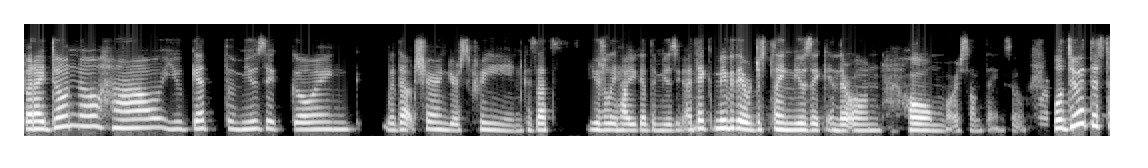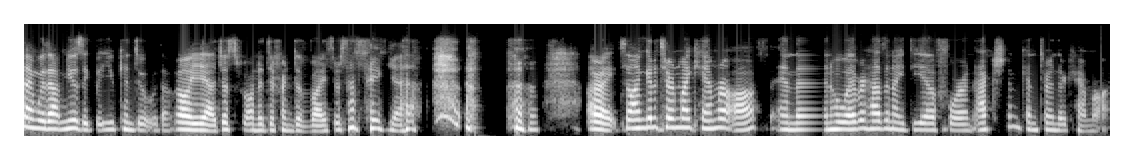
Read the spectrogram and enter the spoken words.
but I don't know how you get the music going without sharing your screen, because that's usually how you get the music. I think maybe they were just playing music in their own home or something. So we'll do it this time without music, but you can do it without. Oh yeah, just on a different device or something. Yeah. All right, so I'm going to turn my camera off and then whoever has an idea for an action can turn their camera on.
